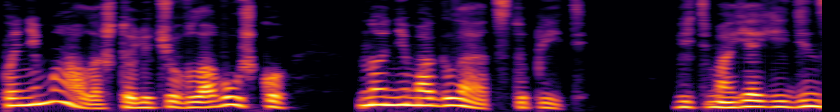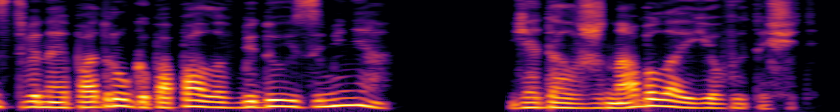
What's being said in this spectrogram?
Понимала, что лечу в ловушку, но не могла отступить, ведь моя единственная подруга попала в беду из-за меня. Я должна была ее вытащить.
